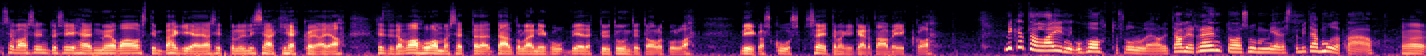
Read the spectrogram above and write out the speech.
se vaan syntyi siihen, että me vaan ostin bagia ja sitten tuli lisää kiekkoja ja sitten vaan huomasi, että täällä tulee niinku vietettyä tuntitolkulla viikossa kuusi, seitsemänkin kertaa viikkoa. Mikä tämän lajin niin hohto sulle oli? Tämä oli rentoa sun mielestä. Mitä muuta tää on? Öö,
